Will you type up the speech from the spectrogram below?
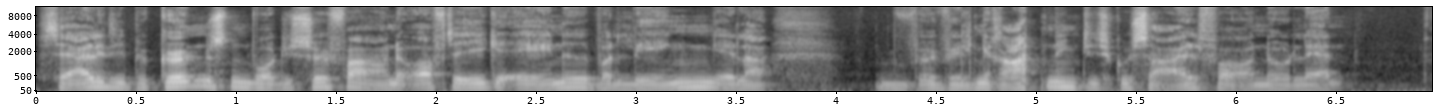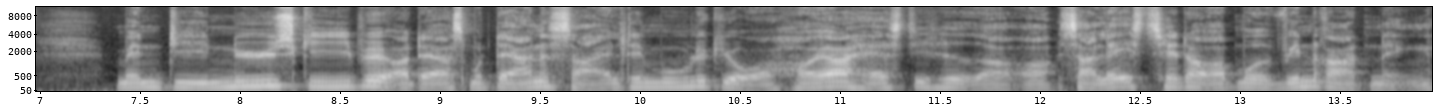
særligt i begyndelsen, hvor de søfarerne ofte ikke anede, hvor længe eller hvilken retning de skulle sejle for at nå land. Men de nye skibe og deres moderne sejl, det muliggjorde højere hastigheder og sejlads tættere op mod vindretningen,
